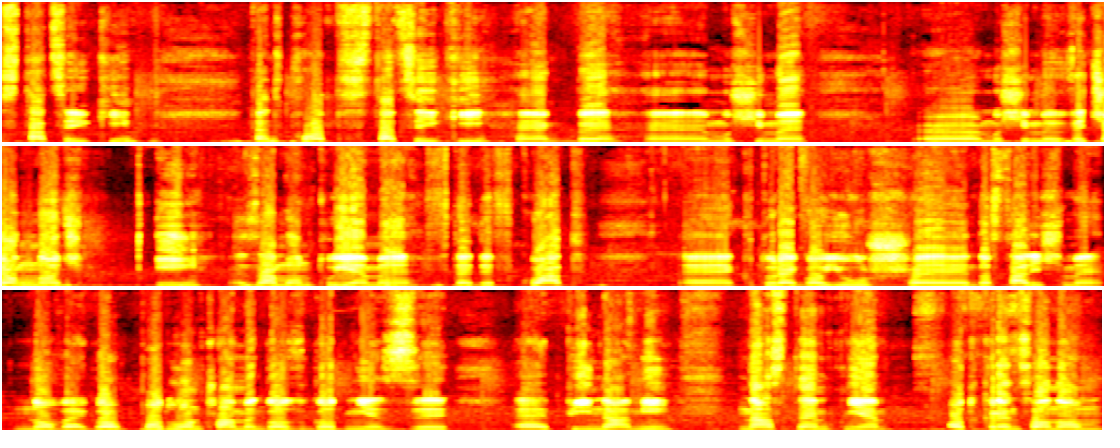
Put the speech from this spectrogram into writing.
stacyjki. Ten wkład stacyjki jakby musimy, musimy wyciągnąć i zamontujemy wtedy wkład, którego już e, dostaliśmy nowego. Podłączamy go zgodnie z e, pinami. Następnie odkręconą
